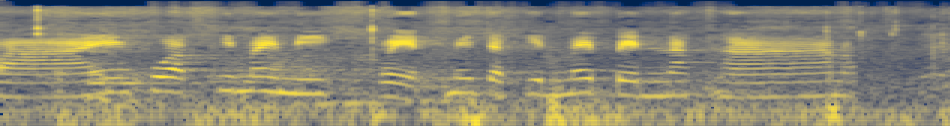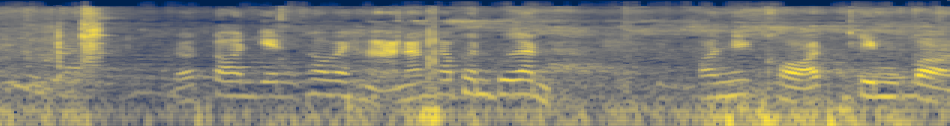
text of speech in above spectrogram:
วายพวกที่ไม่มีเกรดนี่จะกินไม่เป็นนะคะเดี๋ยวตอนเย็นเข้าไปหานะครับเพื่อนๆ ตอนนี้ขอชิมก่อน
